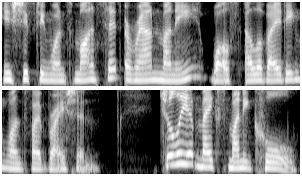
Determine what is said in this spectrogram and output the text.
in shifting one's mindset around money whilst elevating one's vibration. Julia makes money cool,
